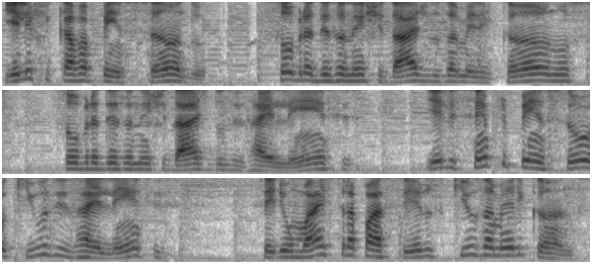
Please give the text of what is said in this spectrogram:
E ele ficava pensando sobre a desonestidade dos americanos, sobre a desonestidade dos israelenses, e ele sempre pensou que os israelenses seriam mais trapaceiros que os americanos.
